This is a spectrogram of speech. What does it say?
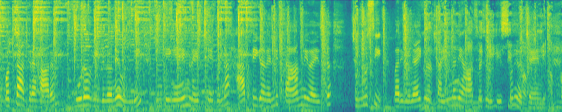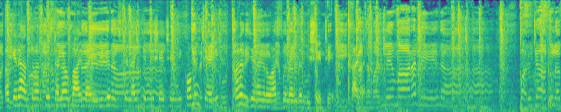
కొత్త అగ్రహారం మూడో వీధిలోనే ఉంది. ఇంకేం లేట్ చేయకుండా హ్యాపీగా వెళ్ళి ఫ్యామిలీ వైజ్గా చూసి మరి వినాయకుడు చల్లని ఆశీస్సులు తీసుకొని వచ్చేయండి. ఓకేనా? అంతవరకు సెలవు బాయ్ బాయ్. వీడియో నచ్చితే లైక్ చేయండి షేర్ చేయండి కామెంట్ చేయండి. మన విజయనగరం వాస్తువులందరికీ షేర్ చేయండి. Bye bye.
